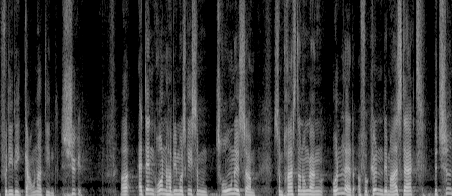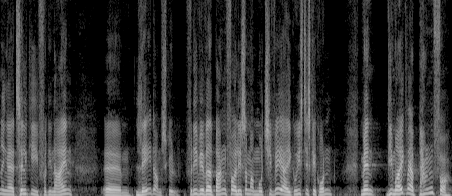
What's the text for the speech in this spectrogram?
fordi det gavner din psyke. Og af den grund har vi måske som troende, som, som præster nogle gange undladt at forkynde det meget stærkt. Betydning af at tilgive for din egen øh, lægedoms skyld. Fordi vi har været bange for ligesom at motivere egoistiske grunde. Men vi må ikke være bange for,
